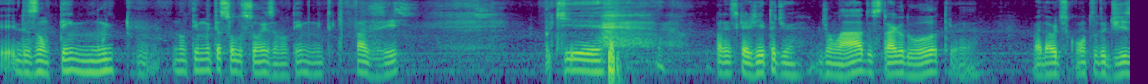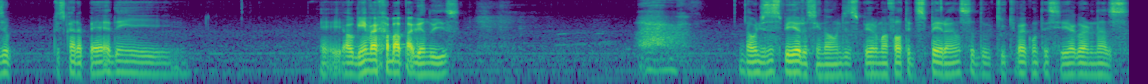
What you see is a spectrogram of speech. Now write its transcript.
eles não têm muito, não tem muitas soluções, não tem muito o que fazer, porque parece que ajeita de, de um lado, estraga do outro, é, vai dar o desconto do diesel que os caras pedem e é, alguém vai acabar pagando isso. dá um desespero, assim, dá um desespero, uma falta de esperança do que, que vai acontecer agora nas,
